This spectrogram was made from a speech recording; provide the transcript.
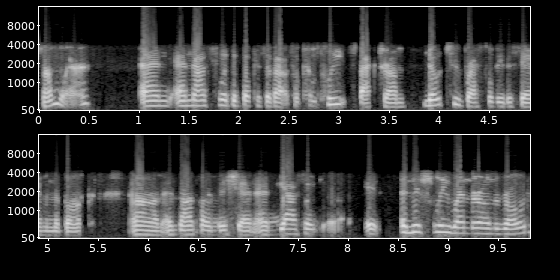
somewhere. And, and that's what the book is about. So complete spectrum. No two breasts will be the same in the book, um, and that's our mission. And yeah, so it initially when they're on the road,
